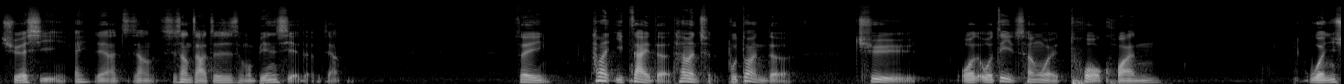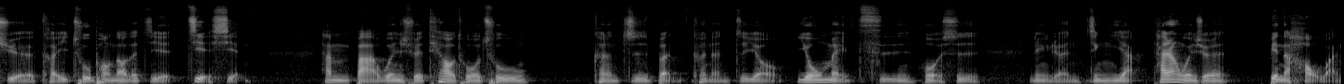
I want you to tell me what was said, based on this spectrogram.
学习，哎，人家时尚时尚杂志是什么编写的这样子。所以他们一再的，他们不断的。去，我我自己称为拓宽文学可以触碰到的界界限。他们把文学跳脱出可能纸本，可能只有优美词，或者是令人惊讶。他让文学变得好玩，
